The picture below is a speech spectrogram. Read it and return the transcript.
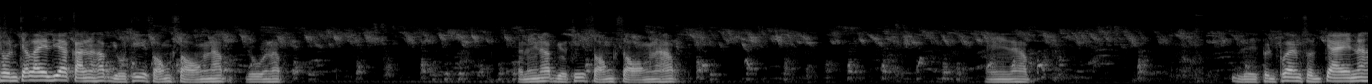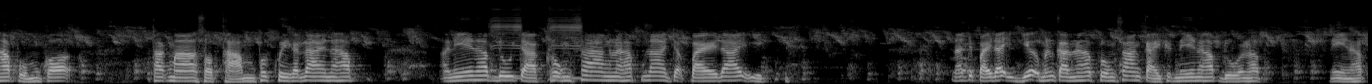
ชนจะไล่เลี่ยกันนะครับ อยู่ที่สองสองนะครับ ดูนะครับตัวนี้นะครับอยู่ที่สองสองนะครับนี่นะครับ หรือเพื่อนๆสนใจนะครับ ผมก็ทักมาสอบถามพูดคุยกันได้นะครับ อันนี้นะครับดูจากโครงสร้างนะครับ น่าจะไปได้อีก น่าจะไปได้อีกเยอะเหมือนกันนะครับ โครงสร้างไก่ชุดนี้นะครับ ดูนะครับ นี่นะครับ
